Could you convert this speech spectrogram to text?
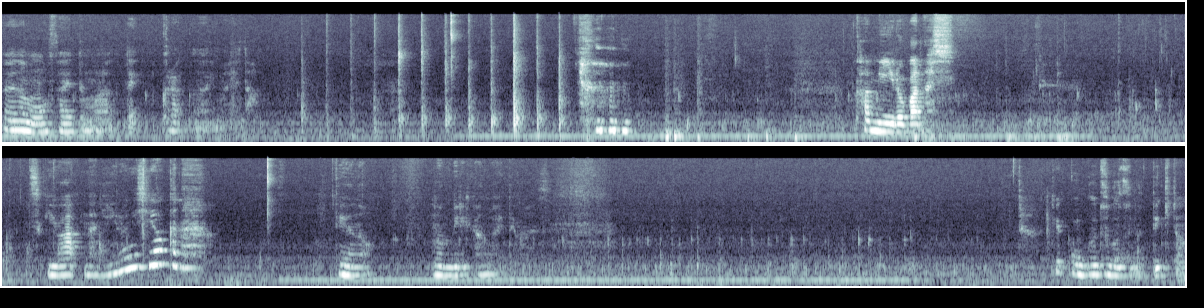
そういうのも抑えてもらって暗くなりました。髪色話次は何色にしようかな。っていうのをのんびり考えてます。結構グツグツできたな。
